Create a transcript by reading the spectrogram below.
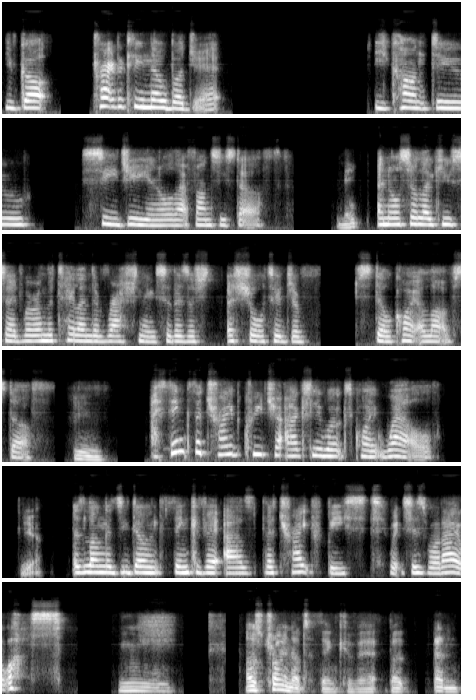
You've got practically no budget, you can't do CG and all that fancy stuff. Nope. And also, like you said, we're on the tail end of rationing, so there's a, a shortage of still quite a lot of stuff. Mm. I think the tribe creature actually works quite well. Yeah. As long as you don't think of it as the tripe beast, which is what I was. Mm. I was trying not to think of it, but and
